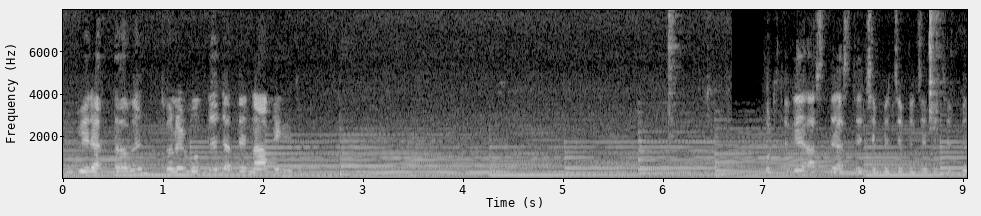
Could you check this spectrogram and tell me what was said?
ডুবিয়ে রাখতে হবে ঝোলের মধ্যে যাতে না ভেঙে যায়। থেকে আস্তে আস্তে চেপে চেপে চেপে চেপে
